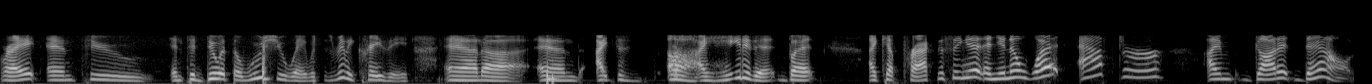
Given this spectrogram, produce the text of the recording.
right? And to and to do it the wushu way, which is really crazy. And uh and I just uh I hated it, but I kept practicing it and you know what? After I got it down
